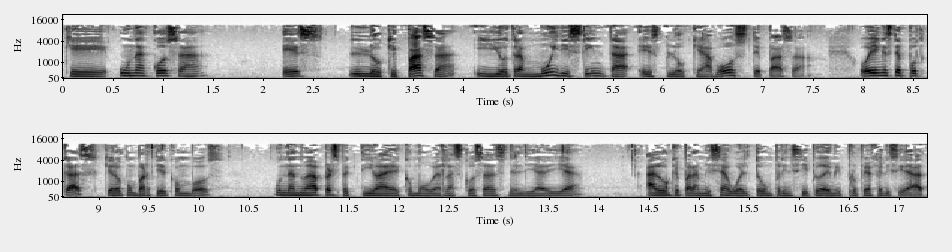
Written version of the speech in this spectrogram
que una cosa es lo que pasa y otra muy distinta es lo que a vos te pasa. Hoy en este podcast quiero compartir con vos una nueva perspectiva de cómo ver las cosas del día a día, algo que para mí se ha vuelto un principio de mi propia felicidad,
